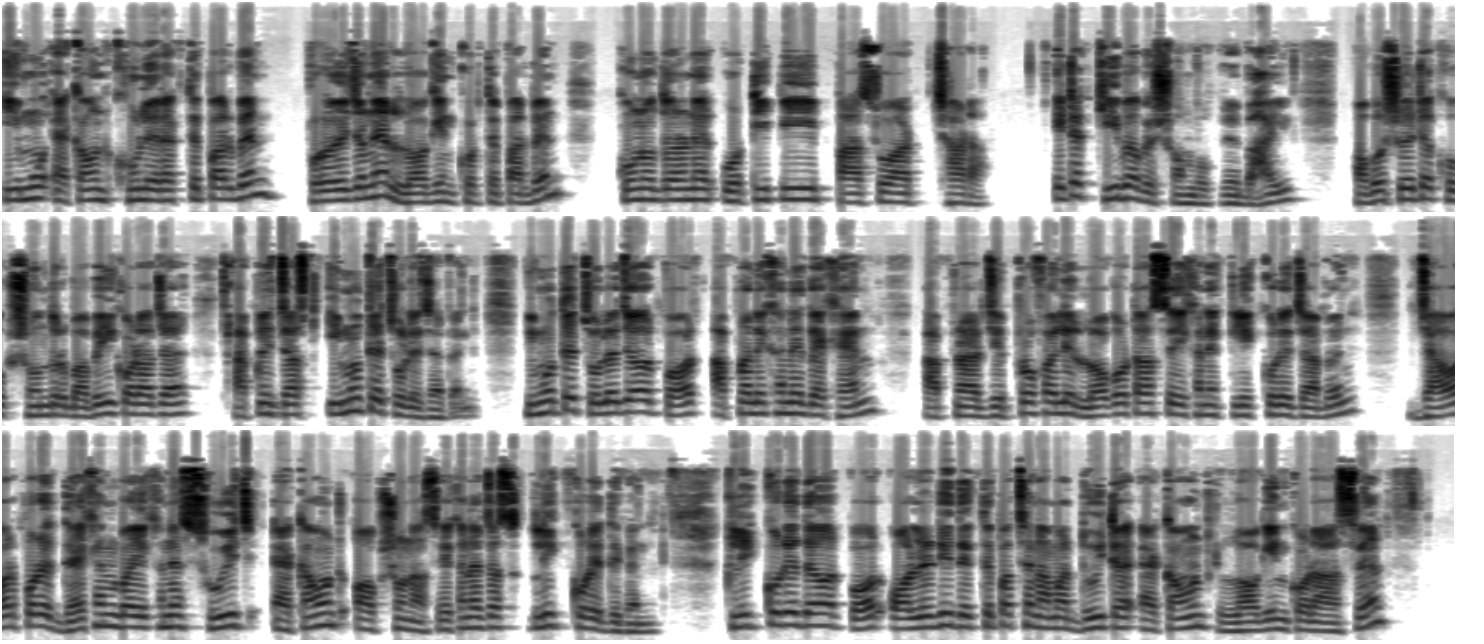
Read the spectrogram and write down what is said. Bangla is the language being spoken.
ইমো অ্যাকাউন্ট খুলে রাখতে পারবেন, প্রয়োজনে লগ করতে পারবেন, কোনো ধরনের ওটিপি পাসওয়ার্ড ছাড়া। এটা কীভাবে সম্ভব রে ভাই? অবশ্যই এটা খুব সুন্দরভাবেই করা যায়। আপনি জাস্ট ইমোতে চলে যাবেন। ইমোতে চলে যাওয়ার পর আপনার এখানে দেখেন, আপনার যে প্রোফাইলের লগোটা আছে, এখানে ক্লিক করে যাবেন। যাওয়ার পরে দেখেন বা এখানে সুইচ অ্যাকাউন্ট অপশন আছে। এখানে জাস্ট ক্লিক করে দেবেন। ক্লিক করে দেওয়ার পর অলরেডি দেখতে পাচ্ছেন আমার দুইটা অ্যাকাউন্ট লগ করা আছে।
